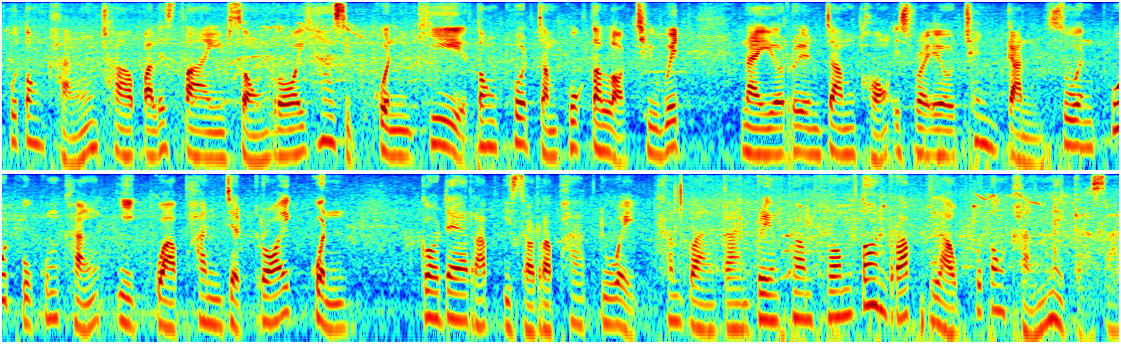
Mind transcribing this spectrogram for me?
ผู้ต้องขังชาวปาเลสไตน์ 250 คนที่ต้องโทษจำคุกตลอดชีวิต ในเรือนจำของอิสราเอลเช่นกัน ส่วนผู้ถูกคุมขังอีกกว่า 1,700 คนก็ได้รับอิสรภาพด้วยท่ามกลางการเตรียมความพร้อมต้อนรับเหล่าผู้ต้องขังในกาซา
